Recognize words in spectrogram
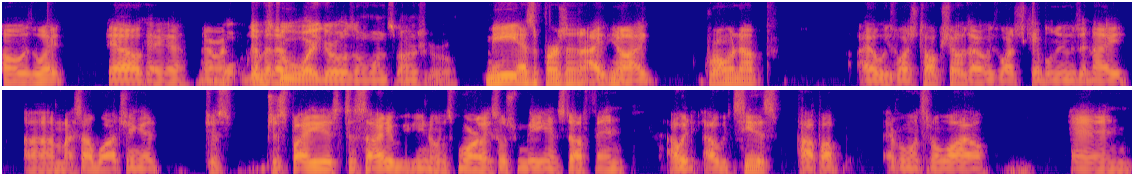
Oh it was white yeah okay yeah never mind. Well, there was two up. white girls and one spanish girl. Me as a person i you know i growing up i always watched talk shows. I always watched cable news at night. Um i stopped watching it just just by society you know it's more like social media and stuff. And i would i would see this pop up every once in a while and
